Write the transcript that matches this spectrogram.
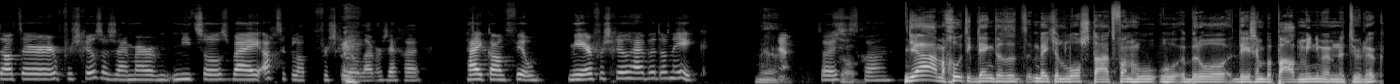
dat er verschil zou zijn, maar niet zoals bij achterklap verschil, laat maar zeggen. Hij kan veel meer verschil hebben dan ik. Ja. Ja. Zo is Zo. het gewoon. Ja, maar goed, ik denk dat het een beetje los staat van hoe. hoe ik bedoel, er is een bepaald minimum natuurlijk.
